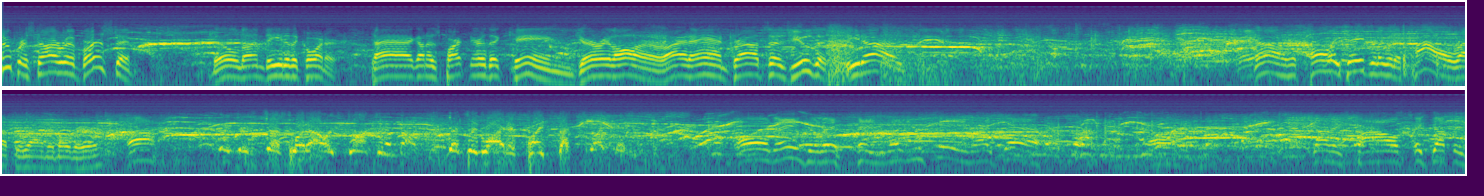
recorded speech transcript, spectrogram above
superstar reversed him. Bill Dundee to the corner. Tag on his partner, the King, Jerry Lawler. Right hand. Crowd says use it. He does. Now, Paulie Dangerly with a towel wrapped around him over here. Ah, This is just what I was talking about. This is why this place is striking. Oh, dangerly. What you see right there. Oh, got his foul, picked up his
